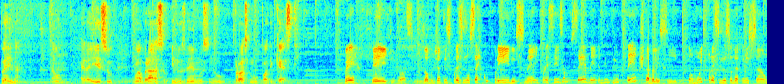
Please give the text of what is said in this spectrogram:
plena. Então, era isso. Um abraço e nos vemos no próximo podcast. Perfeito, Joacim. Os objetivos precisam ser cumpridos, né? E precisam ser dentro de um tempo estabelecido. Então, muito precisa sua definição.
